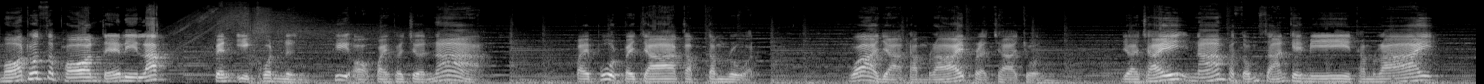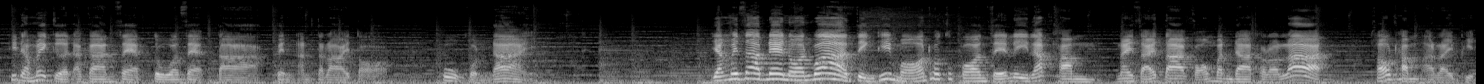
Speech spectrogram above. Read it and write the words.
หมอทศพรเสรีลักษ์เป็นอีกคนหนึ่งที่ออกไปเผชิญหน้า ไปพูดไปจากับตำรวจ ว่าอย่าทำร้ายประชาชน อย่าใช้น้ำผสมสารเคมีทำร้าย ที่ทำให้เกิดอาการแสบตัวแสบตาเป็นอันตรายต่อผู้คนได้ ยังไม่ทราบแน่นอนว่าสิ่งที่หมอทศพรเสรีรักทำในสายตาของบรรดาทรราช เขาทำอะไรผิด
